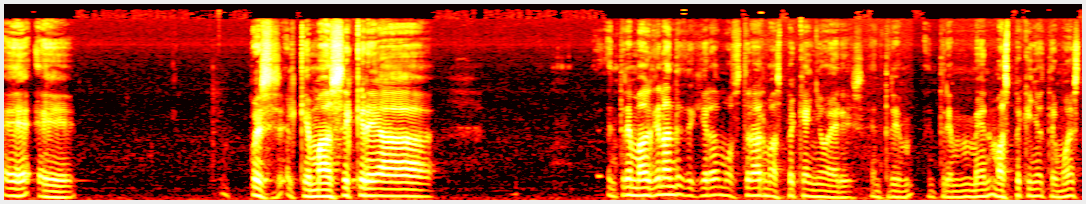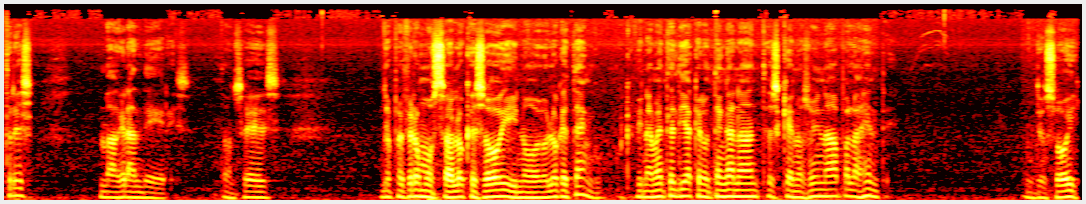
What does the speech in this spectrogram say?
eh, eh, pues el que más se crea, entre más grande te quieras mostrar, más pequeño eres. Entre, entre más pequeño te muestres, más grande eres. Entonces, yo prefiero mostrar lo que soy y no lo que tengo. Porque finalmente el día que no tenga nada antes, que no soy nada para la gente. Yo soy.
